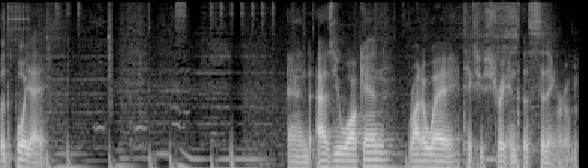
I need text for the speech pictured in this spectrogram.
with the foyer. And as you walk in, right away, it takes you straight into the sitting room.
